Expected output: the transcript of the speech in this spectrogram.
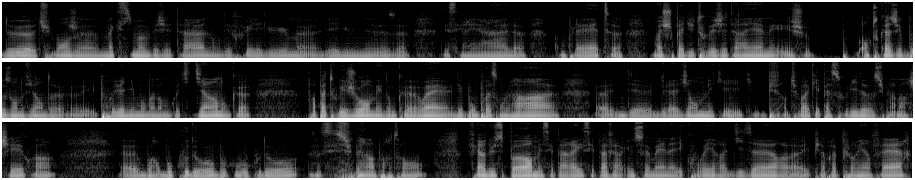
de euh, tu manges euh, maximum végétal, donc des fruits et légumes, euh, des légumineuses, des céréales complètes. Moi, je suis pas du tout végétarienne et en tout cas, j'ai besoin de viande et de produits animaux moi, dans mon quotidien. Donc, enfin, pas tous les jours, mais donc, ouais, des bons poissons gras, de, la viande, mais qui est, qui est- tu vois, qui est pas sous vide au supermarché, quoi. Boire beaucoup d'eau, beaucoup, beaucoup d'eau. C'est super important. Faire du sport, mais c'est pareil, c'est pas faire une semaine, aller courir euh, 10 heures et puis après plus rien faire.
